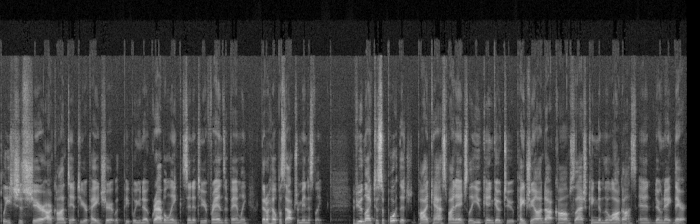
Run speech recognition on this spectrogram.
please just share our content to your page, share it with people you know, grab a link, send it to your friends and family. That'll help us out tremendously. If you would like to support the podcast financially, you can go to patreon.com slash kingdom the logos and donate there.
